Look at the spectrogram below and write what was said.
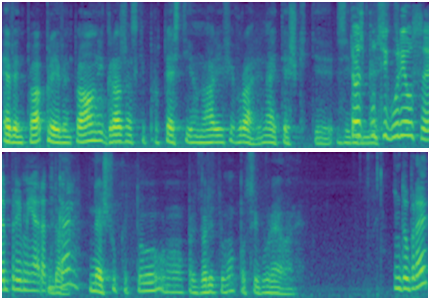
при евентуални граждански протести януари и февруари, най-тежките зимни Тоест подсигурил се е премиера, така да, ли? нещо като предварително подсигуряване. Добре.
